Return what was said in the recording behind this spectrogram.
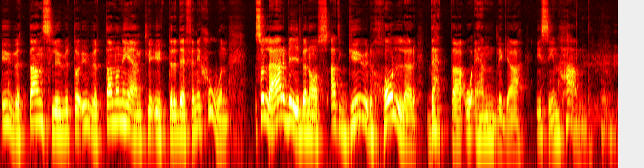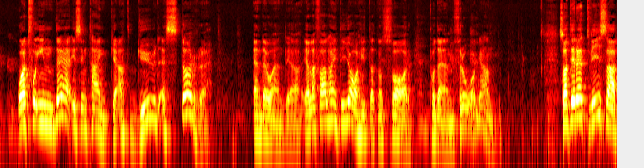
utan slut och utan någon egentlig yttre definition så lär Bibeln oss att Gud håller detta oändliga i sin hand. Och att få in det i sin tanke att Gud är större än det oändliga. I alla fall har inte jag hittat något svar på den frågan. Så att i rättvisa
